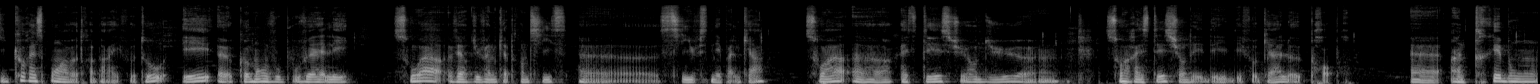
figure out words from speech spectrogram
qui correspond à votre appareil photo et euh, comment vous pouvez aller soit vers du 24-36 euh, si ce n'est pas le cas, soit euh, rester sur du, soit rester sur des, focales propres. un très bon,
